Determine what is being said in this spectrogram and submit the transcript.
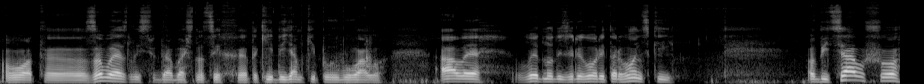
От, е, завезли сюди, бачите, на цих е, такі, де ямки повибувало. Але видно, десь Григорій Таргонський обіцяв, що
